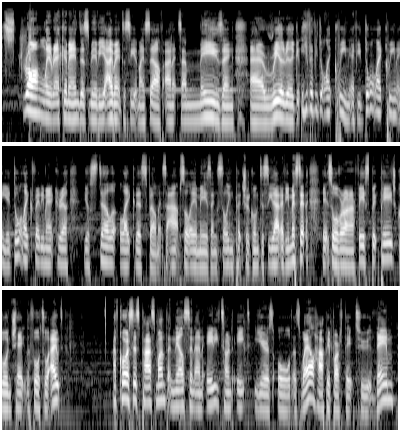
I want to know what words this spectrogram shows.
strongly recommend this movie. I went to see it myself, and it's amazing. Uh, really, really good. Even if you don't like Queen, if you don't like Queen and you don't like Freddie Mercury, you'll still like this film. It's absolutely amazing. Celine Picture going to see that. If you missed it, it's over on our Facebook page. Go and check the photo out. Of course, this past month, Nelson and Eddie turned eight years old as well. Happy birthday to them.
